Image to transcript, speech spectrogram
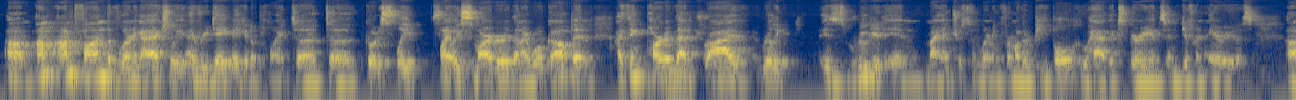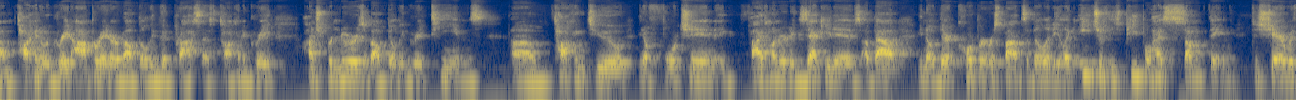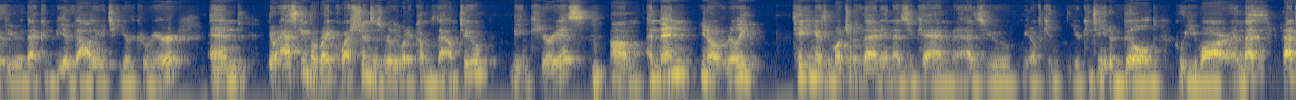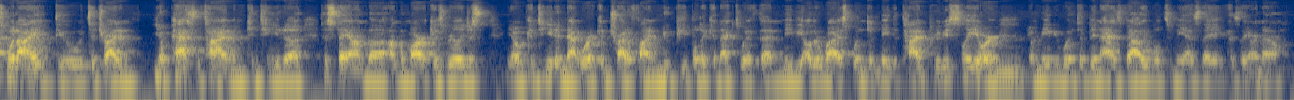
um, I'm, I'm fond of learning. I actually every day make it a point to, to go to sleep slightly smarter than i woke up. And i think part of that drive really is rooted in my interest in learning from other people who have experience in different areas um, talking to a great operator about building good process, talking to great entrepreneurs about building great teams, um, talking to you know Fortune 500 executives about you know their corporate responsibility. Like each of these people has something to share with you that could be of value to your career, and you know asking the right questions is really what it comes down to. Being curious, um, and then you know really taking as much of that in as you can as you you know can you continue to build who you are. And that that's what i do to try to you know pass the time and continue to to stay on the on the mark is really just you know continue to network and try to find new people to connect with that maybe otherwise wouldn't have made the time previously or mm. you know, maybe wouldn't have been as valuable to me as they as they are now.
